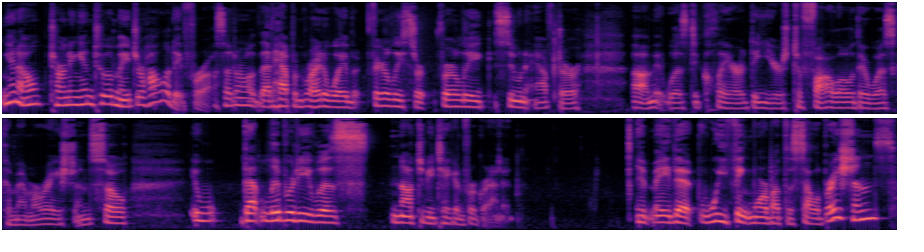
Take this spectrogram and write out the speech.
you know, turning into a major holiday for us. I don't know if that happened right away, but fairly fairly soon after um, it was declared, the years to follow, there was commemoration. So it, that liberty was not to be taken for granted. It made that we think more about the celebrations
